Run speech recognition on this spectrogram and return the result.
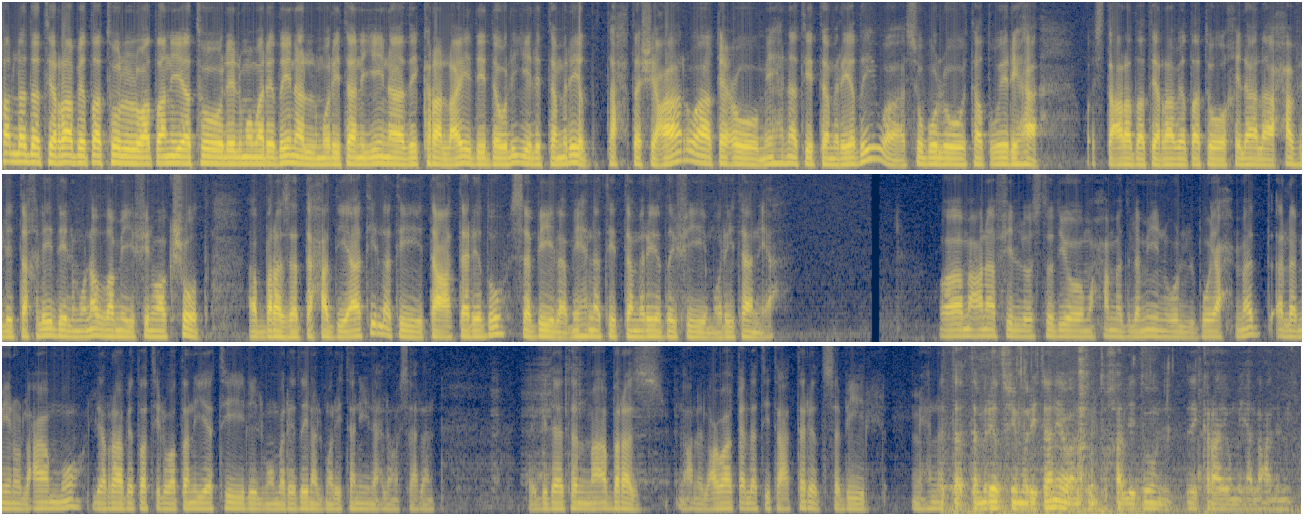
خلدت الرابطة الوطنية للممرضين الموريتانيين ذكرى العيد الدولي للتمريض تحت شعار واقع مهنة التمريض وسبل تطويرها. واستعرضت الرابطة خلال حفل التخليد المنظم في نواكشوط أبرز التحديات التي تعترض سبيل مهنة التمريض في موريتانيا. ومعنا في الاستوديو محمد لمين والبوي أحمد الأمين العام للرابطة الوطنية للممرضين الموريتانيين. أهلا وسهلا. بداية ما أبرز عن العوائق التي تعترض سبيل مهنة التمريض في موريتانيا وأنتم تخلدون ذكرى يومها العالمي.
